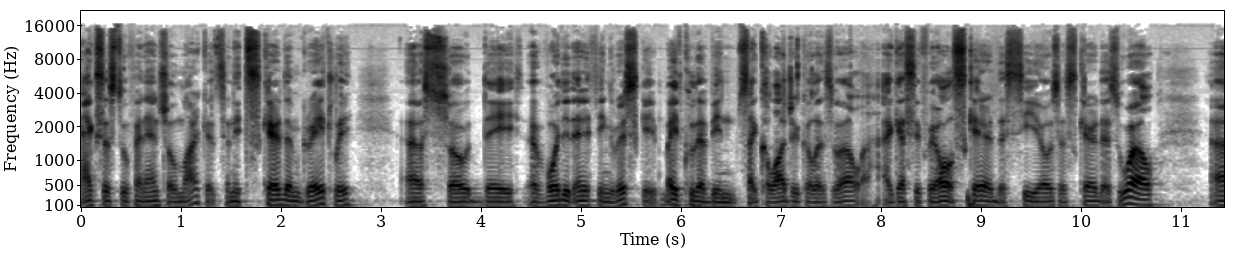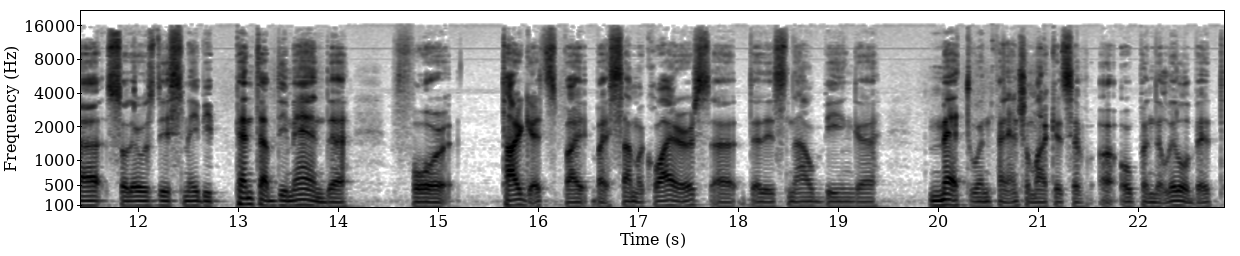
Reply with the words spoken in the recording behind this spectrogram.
access to financial markets, and it scared them greatly. Uh, so they avoided anything risky. It could have been psychological as well. I guess if we're all scared, the CEOs are scared as well. Uh, so there was this maybe pent up demand uh, for targets by, by some acquirers uh, that is now being uh, met when financial markets have opened a little bit.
